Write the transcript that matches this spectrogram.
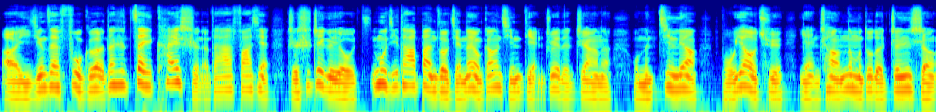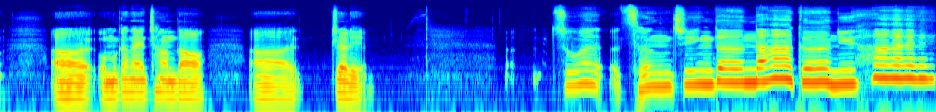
呃已经在副歌了，但是在一开始呢，大家发现只是这个有木吉他伴奏，简单有钢琴点缀的这样呢，我们尽量不要去演唱那么多的真声。呃，我们刚才唱到呃这里。昨晚曾经的那个女孩，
